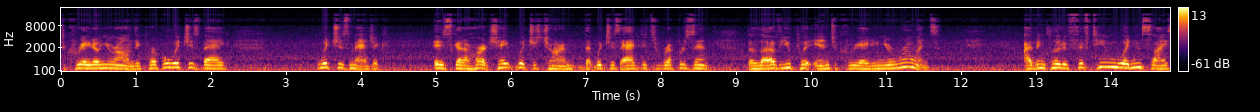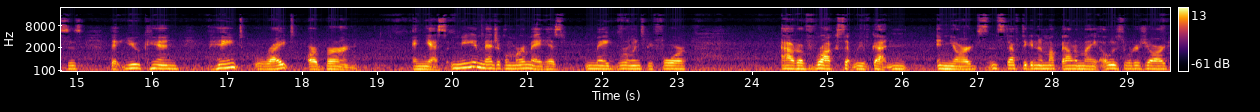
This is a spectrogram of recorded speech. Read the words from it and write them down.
to create on your own. The Purple Witch's bag, Witch's Magic, is got a heart-shaped witch's charm that witches added to represent the love you put into creating your runes. I've included 15 wooden slices that you can paint, write, or burn. And yes, me and Magical Mermaid has made runes before out of rocks that we've gotten in yards and stuff, digging them up out of my oldest daughter's yard.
